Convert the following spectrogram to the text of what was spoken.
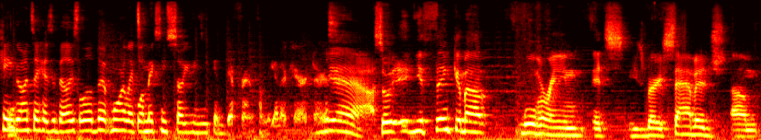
Can you go into his abilities a little bit more? Like what makes him so unique and different from the other characters? Yeah. So if you think about Wolverine, it's he's very savage. Um,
